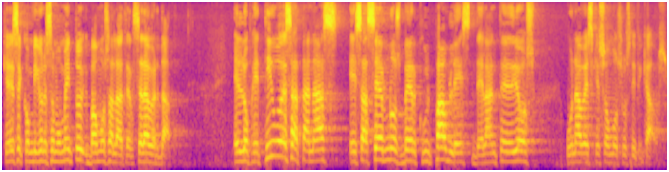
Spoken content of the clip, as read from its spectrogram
quédese conmigo en ese momento y vamos a la tercera verdad. El objetivo de Satanás es hacernos ver culpables delante de Dios una vez que somos justificados.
